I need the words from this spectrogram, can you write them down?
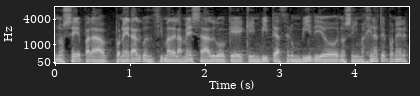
no sé, para poner algo encima de la mesa, algo que, que invite a hacer un vídeo, no sé, imagínate poner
